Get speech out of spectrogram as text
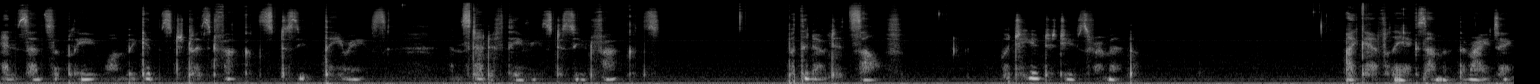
Insensibly, one begins to twist facts to suit theories, instead of theories to suit facts. But the note itself, what do you deduce from it? I carefully examined the writing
